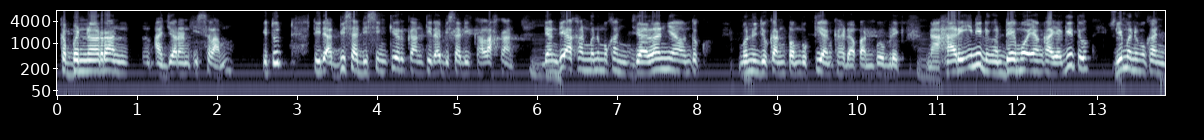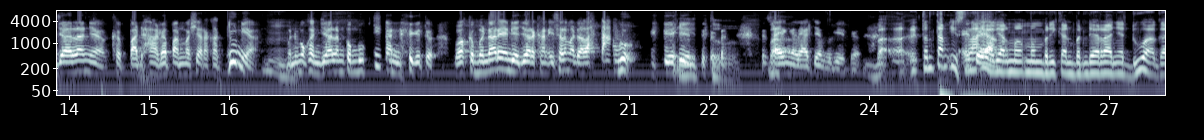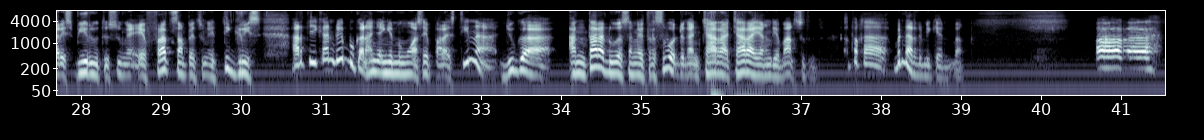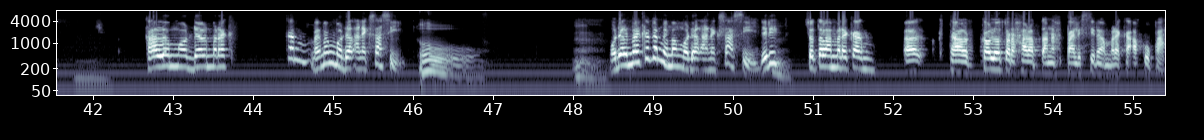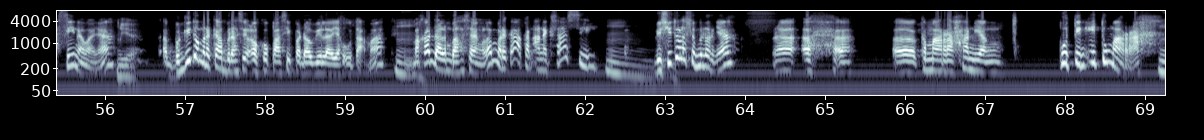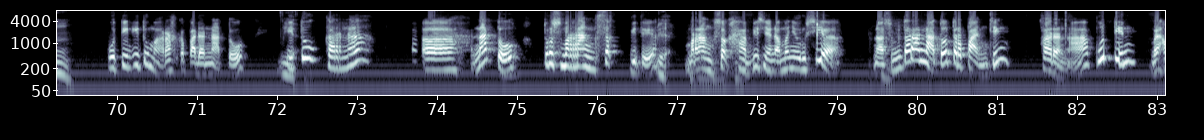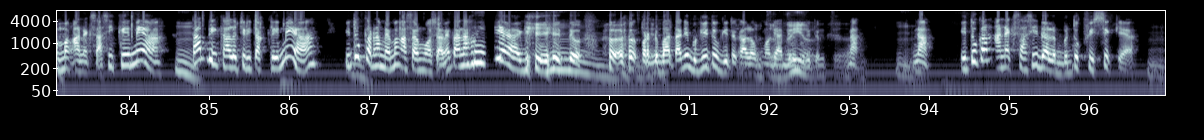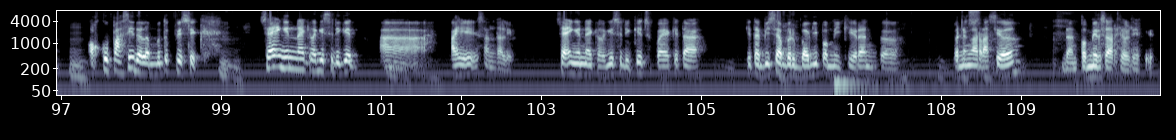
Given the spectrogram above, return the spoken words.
kebenaran ajaran Islam itu tidak bisa disingkirkan, tidak bisa dikalahkan, dan dia akan menemukan jalannya untuk menunjukkan pembuktian ke hadapan publik. Hmm. Nah, hari ini dengan demo yang kayak gitu, dia menemukan jalannya kepada hadapan masyarakat dunia, hmm. menemukan jalan pembuktian gitu bahwa kebenaran yang diajarkan Islam adalah tangguh. Gitu. Saya ngelihatnya begitu. Eh, tentang Israel yang, yang memberikan benderanya dua garis biru itu Sungai Efrat sampai Sungai Tigris. Artinya kan dia bukan hanya ingin menguasai Palestina, juga antara dua sungai tersebut dengan cara-cara yang dia maksud. Apakah benar demikian, Bang? Uh, kalau model mereka kan memang modal aneksasi. Oh. Hmm. Modal mereka kan memang modal aneksasi. Jadi Hmm. setelah mereka uh, kalau terhadap tanah Palestina mereka okupasi namanya, Iya. uh, begitu mereka berhasil okupasi pada wilayah utama, Hmm. maka dalam bahasa yang lain mereka akan aneksasi. Hmm. Di situlah sebenarnya uh, uh, uh, uh, kemarahan yang Putin itu marah, Hmm. Putin itu marah kepada NATO Iya. itu karena uh, NATO terus merangsek gitu ya, Iya. merangsek habisnya namanya Rusia. Nah sementara NATO terpancing karena Putin menganeksasi Crimea. Hmm. Tapi kalau cerita Crimea itu Hmm. karena memang asal muasalnya tanah Rusia gitu. Hmm. Perdebatannya begitu gitu kalau mau Betul, diambil real begitu. gitu. Nah, Hmm. nah, itu kan aneksasi dalam bentuk fisik ya, Hmm. Hmm. okupasi dalam bentuk fisik. Hmm. Saya ingin naik lagi sedikit, ah Pak Santalif. Saya ingin naik lagi sedikit supaya kita kita bisa berbagi pemikiran ke pendengar Rasil dan pemirsa Rasil TV.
